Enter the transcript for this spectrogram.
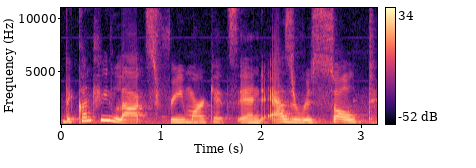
The country lacks free markets, and as a result,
